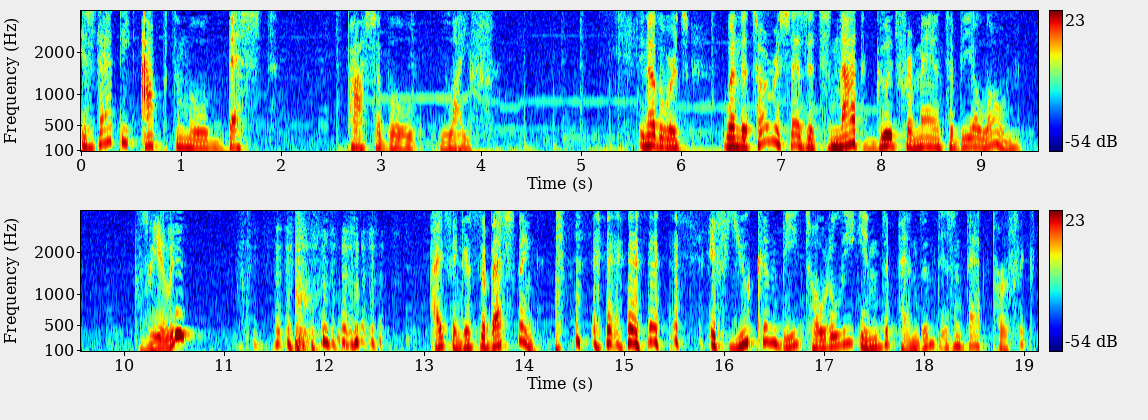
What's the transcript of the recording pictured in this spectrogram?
is that the optimal, best possible life? In other words, when the Torah says it's not good for man to be alone, really? I think it's the best thing. if you can be totally independent, isn't that perfect?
